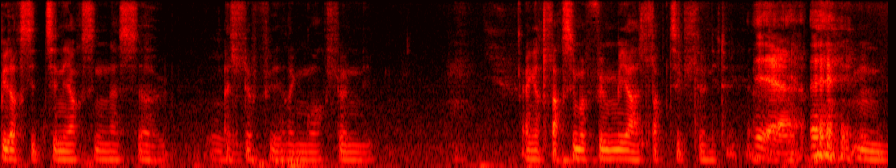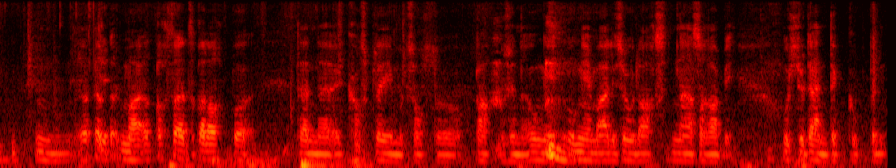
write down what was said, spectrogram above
сиуниссамимма пилерситсиниарсинаассаа аллуффиерингуарлунни ангерларсимаффиммиааллартиллуни ja м ма эққарсаатеқаларпа таана cosplay мутсорлу qaarpusina ungi ungi maalisuulаарсинаасараби уллутаан таккуппан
